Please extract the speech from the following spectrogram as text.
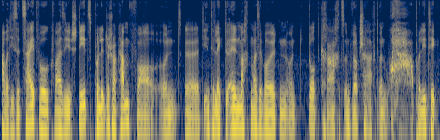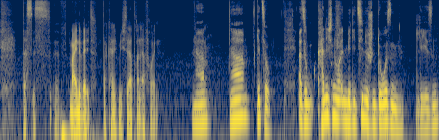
Aber diese Zeit, wo quasi stets politischer Kampf war und äh, die Intellektuellen machten, was sie wollten und dort kracht's und Wirtschaft und wow, Politik, das ist äh, meine Welt. Da kann ich mich sehr dran erfreuen. ja, ja, geht so. Also kann ich nur in medizinischen Dosen lesen.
